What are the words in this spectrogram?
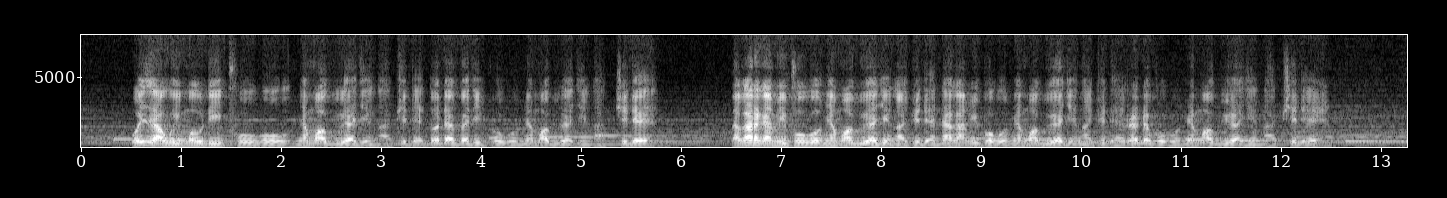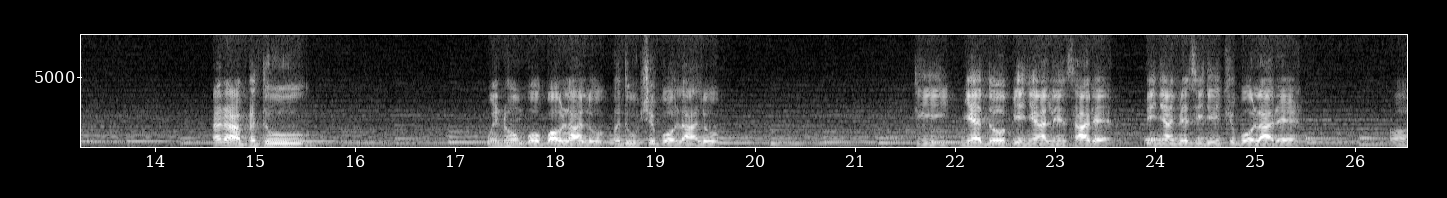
။ဝိဇ္ဇာဝိမု ക്തി ဖို့ကိုမျက်မှောက်ပြုရခြင်းကဖြစ်တယ်။သောတပတ္တိဖို့ကိုမျက်မှောက်ပြုရခြင်းကဖြစ်တယ်။နာဂရကမိဖို့ကိုမျက်မှောက်ပြုရခြင်းကဖြစ်တယ်နာဂမိဖို့ကိုမျက်မှောက်ပြုရခြင်းကဖြစ်တယ်ရတ္တဖို့ကိုမျက်မှောက်ပြုရခြင်းကဖြစ်တယ်အဲ့ဒါဘသူ ဝင်ထုံးပေါ်ပေါက်လာလို့ဘသူဖြစ်ပေါ်လာလို့ဒီမြတ်သောပညာလင်းစားတဲ့ပညာမျက်စိတွေဖြစ်ပေါ်လာတယ်ဟော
